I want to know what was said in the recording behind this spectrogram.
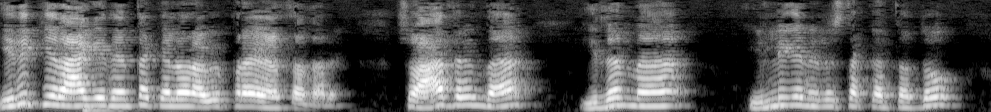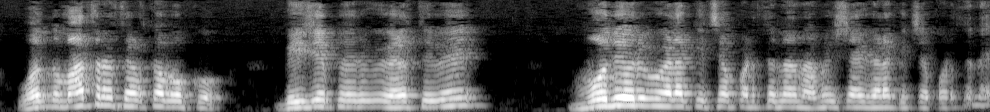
ಇದಕ್ಕೆ ಇದಾಗಿದೆ ಅಂತ ಕೆಲವರು ಅಭಿಪ್ರಾಯ ಹೇಳ್ತಾ ಇದ್ದಾರೆ. ಸೊ ಆದ್ರಿಂದ ಇದನ್ನ ಇಲ್ಲಿಗೆ ನಿಲ್ಲಿಸ್ತಕ್ಕಂಥದ್ದು ಒಂದು ಮಾತ್ರ ತಿಳ್ಕೋಬೇಕು. ಬಿಜೆಪಿ ಅವರಿಗೂ ಹೇಳ್ತೀವಿ, ಮೋದಿಯವರಿಗೂ ಹೇಳಕ್ ಇಚ್ಛೆ ಪಡ್ತೇನೆ, ನಾನು ಅಮಿತ್ ಶಾ ಹೇಳಕ್ ಇಚ್ಛೆ ಪಡ್ತೇನೆ.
